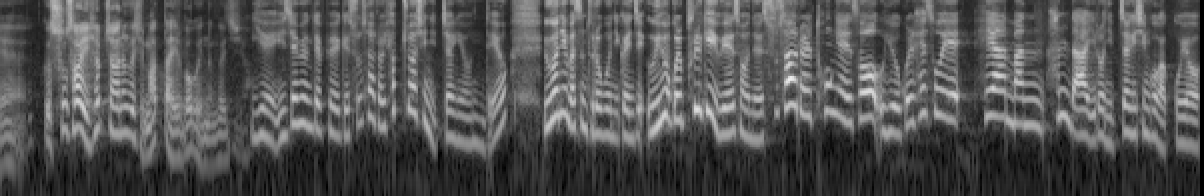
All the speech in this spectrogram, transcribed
예, 그 수사에 협조하는 것이 맞다 보고 있는 거지요. 예, 이재명 대표에게 수사를 협조하신 입장이었는데요. 의원님 말씀 들어보니까 이제 의혹을 풀기 위해서는 수사를 통해서 의혹을 해소해야만 한다 이런 입장이신 것 같고요.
